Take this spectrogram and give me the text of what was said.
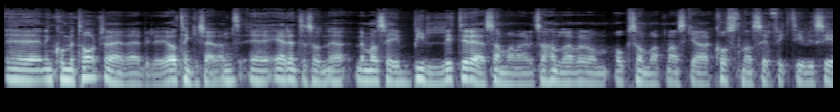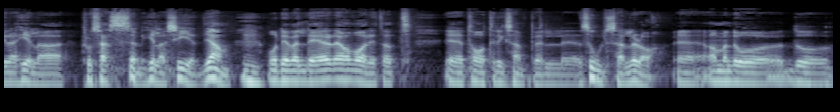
eh, en kommentar till det här Billy. Jag tänker så här att eh, är det inte så när, när man säger billigt i det här sammanhanget så handlar det väl om, också om att man ska kostnadseffektivisera hela processen, hela kedjan. Och det är väl där det har varit att eh, ta till exempel eh, solceller då. Eh, ja men då, då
